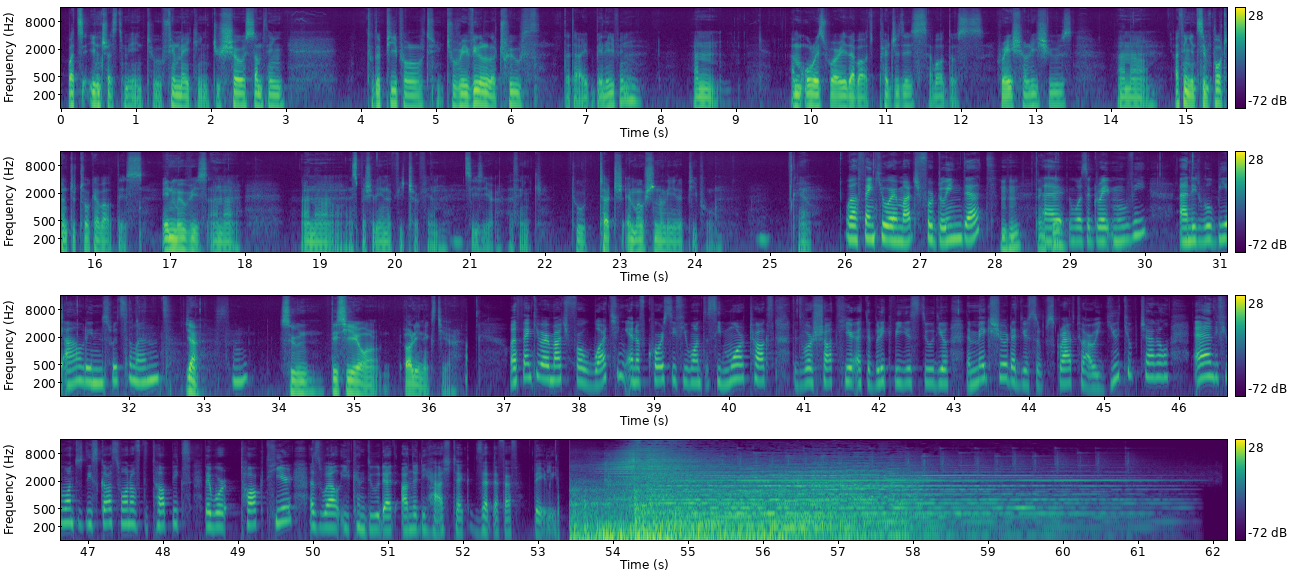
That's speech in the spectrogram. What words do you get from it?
what interests me into filmmaking to show something to the people to, to reveal a truth that I believe in and I'm always worried about prejudice, about those racial issues, and um, I think it's important to talk about this in movies and uh, and uh, especially in a feature film. It's easier, I think, to touch emotionally the people. Yeah. Well, thank you very much for doing that. Mm-hmm. Thank uh, you. It was a great movie, and it will be out in Switzerland Yeah, soon. soon this year or early next year. Well, thank you very much for watching. And of course, if you want to see more talks that were shot here at the Blick Video Studio, then make sure that you subscribe to our YouTube channel. And if you want to discuss one of the topics that were talked here as well, you can do that under the hashtag ZFF Daily.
